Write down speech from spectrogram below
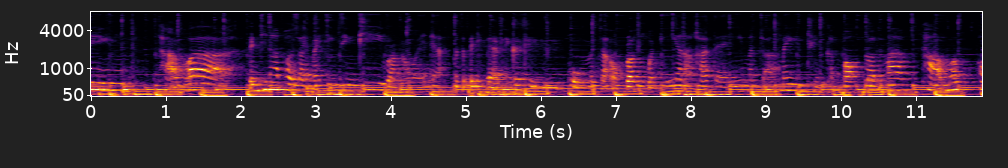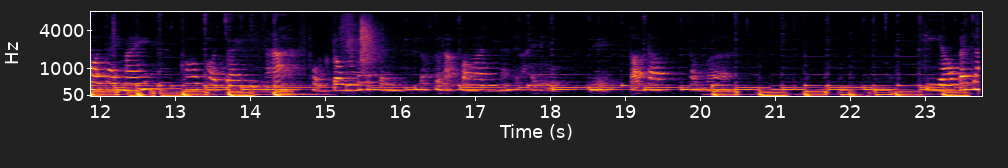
ริงๆ ถามว่าเป็นที่น่าพอใจไหมจริง ๆ ที่หวังเอาไว้เนี่ยมันจะเป็นอีกแบบหนึงก็คือ ผมมันจะออกบลอนกว่านี้นะคะ แต่นี้มันจะไม่ถึงกับออกบลอนมาก ถามว่าพอใจไหมก็พอใจนะ ผมตรงนี้ก็จะเป็นลักษณะประมาณนี้นะเดี๋ยวให้ดูนี่ตอนรับซัมเมอร์เดี๋ยวแป้จะ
